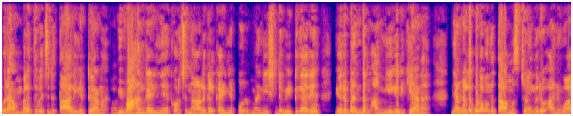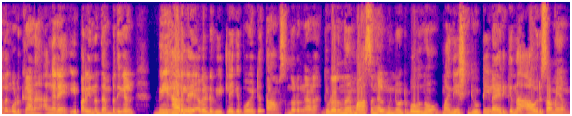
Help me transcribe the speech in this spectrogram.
ഒരു അമ്പലത്തിൽ വെച്ചിട്ട് താലി കെട്ടുകയാണ്. വിവാഹം കഴിഞ്ഞ് കുറച്ച് നാളുകൾ കഴിഞ്ഞപ്പോൾ മനീഷിന്റെ വീട്ടുകാർ ഈ ഒരു ബന്ധം അംഗീകരിക്കുകയാണ്. ഞങ്ങളുടെ കൂടെ വന്ന് താമസിച്ചു എന്നൊരു അനുവാദം കൊടുക്കുകയാണ്. അങ്ങനെ ഈ പറയുന്ന ദമ്പതികൾ ബീഹാറിലെ അവരുടെ വീട്ടിലേക്ക് പോയിട്ട് താമസം തുടങ്ങുകയാണ്. തുടർന്ന് മാസങ്ങൾ മുന്നോട്ട് പോകുന്നു. മനീഷ് ഡ്യൂട്ടിയിലായിരിക്കുന്ന ആ ഒരു സമയം.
